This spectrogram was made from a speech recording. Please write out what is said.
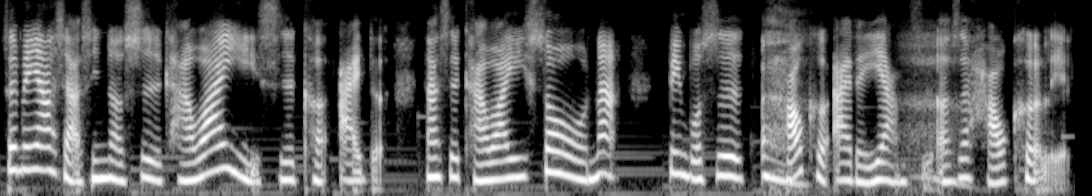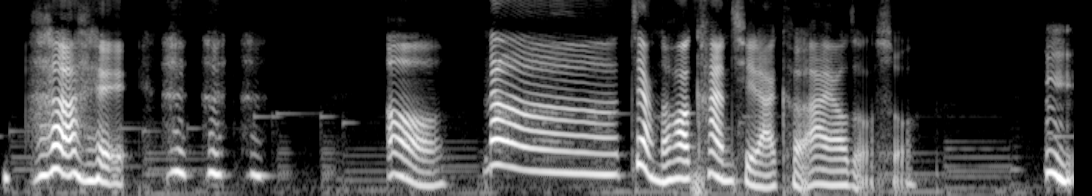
这边要小心的是，かわい是可爱的，但是かわいそう那。并不是好可爱的样子，而是好可怜。嗨，哦，那这样的话看起来可爱要怎么说？嗯，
